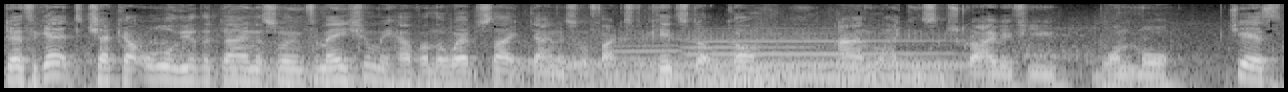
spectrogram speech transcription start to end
Don't forget to check out all the other dinosaur information we have on the website dinosaurfactsforkids.com and like and subscribe if you want more. Cheers!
